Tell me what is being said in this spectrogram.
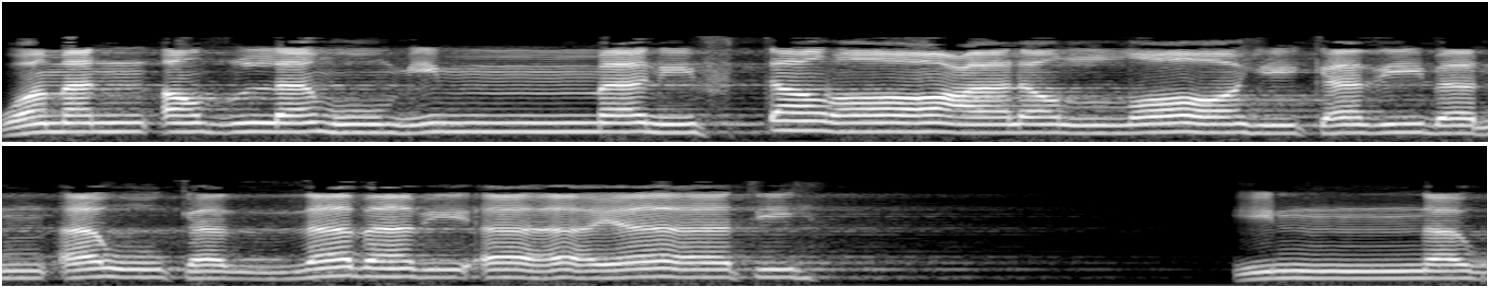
وَمَنْ أَظْلَمُ مِمَّنِ افْتَرَىٰ عَلَى اللَّهِ كَذِبًا أَوْ كَذَّبَ بِآيَاتِهِ ۚ إِنَّهُ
